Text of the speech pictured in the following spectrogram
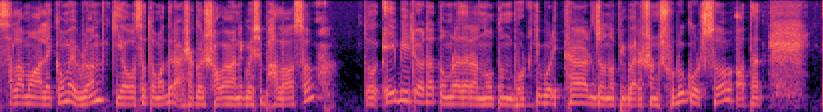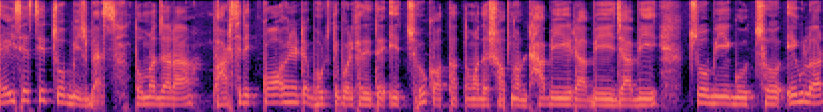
আসসালামু আলাইকুম এভরিওয়ান, কি অবস্থা তোমাদের? আশা করি সবাই অনেক বেশি ভালো আছো। তো এই ভিডিওটা তোমরা যারা নতুন ভর্তি পরীক্ষার জন্য প্রিপারেশন শুরু করছ, অর্থাৎ এইচএসসি চব্বিশ ব্যাচ, তোমরা যারা ভার্সিটি ক ইউনিটে ভর্তি পরীক্ষা দিতে ইচ্ছুক, অর্থাৎ তোমাদের স্বপ্ন ঢাবি, রাবি, জাবি, চবি, গুচ্ছ, এগুলার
